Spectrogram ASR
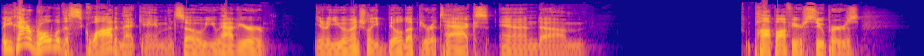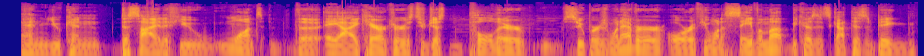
but you kind of roll with a squad in that game, and so you have your, you know, you eventually build up your attacks and um, pop off your supers, and you can decide if you want the AI characters to just pull their supers whenever, or if you want to save them up because it's got this big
